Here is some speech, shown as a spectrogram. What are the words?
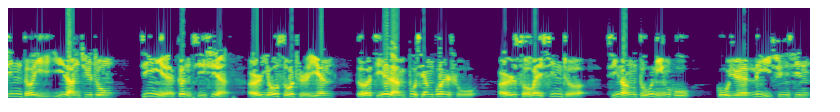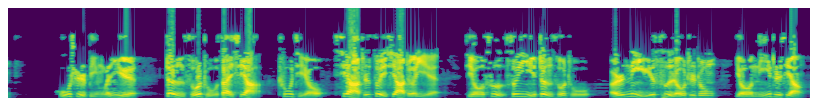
心得以怡然居中。今也艮其限，而有所指焉，则截然不相关属。而所谓心者，其能独宁乎？故曰利熏心。胡适丙文曰：“朕所主在下，初九下之最下者也。九四虽亦朕所主。”而逆于四柔之中，有泥之象，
